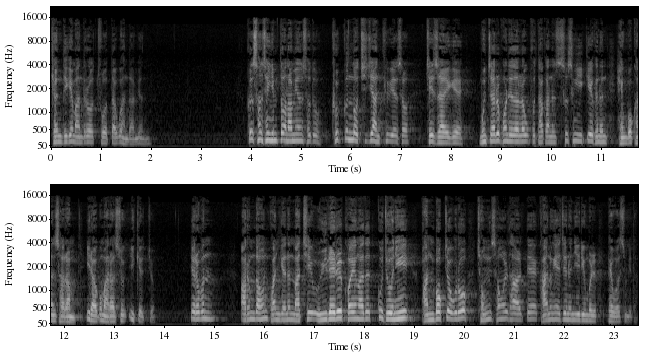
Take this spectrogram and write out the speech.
견디게 만들어 주었다고 한다면 그 선생님 떠나면서도 그 끝 놓치지 않기 위해서 제자에게 문자를 보내달라고 부탁하는 스승이 있기에 그는 행복한 사람이라고 말할 수 있겠죠. 여러분, 아름다운 관계는 마치 의례를 거행하듯 꾸준히 반복적으로 정성을 다할 때 가능해지는 일임을 배웠습니다.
